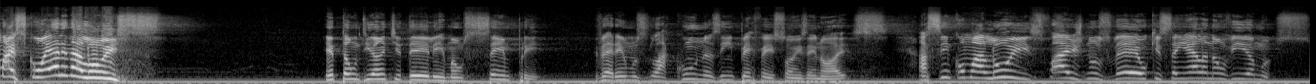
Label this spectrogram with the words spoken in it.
mas com Ele na luz, então diante dele, irmão, sempre veremos lacunas e imperfeições em nós. Assim como a luz faz-nos ver o que sem ela não víamos,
